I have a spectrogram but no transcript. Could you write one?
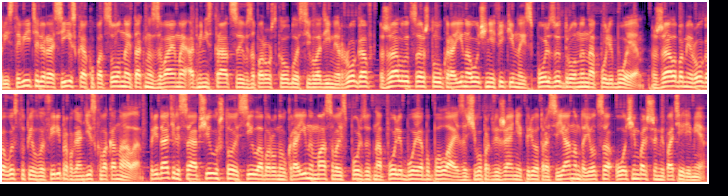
Представитель российской оккупационной так называемой администрации в Запорожской области Владимир Рогов жалуется, что Украина очень эффективно использует дроны на поле боя. Жалобами Рогов выступил в эфире пропагандистского канала. Предатель сообщил, что силы обороны Украины массово используют на поле боя БПЛА, из-за чего продвижение вперед россиянам дается очень большими потерями.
